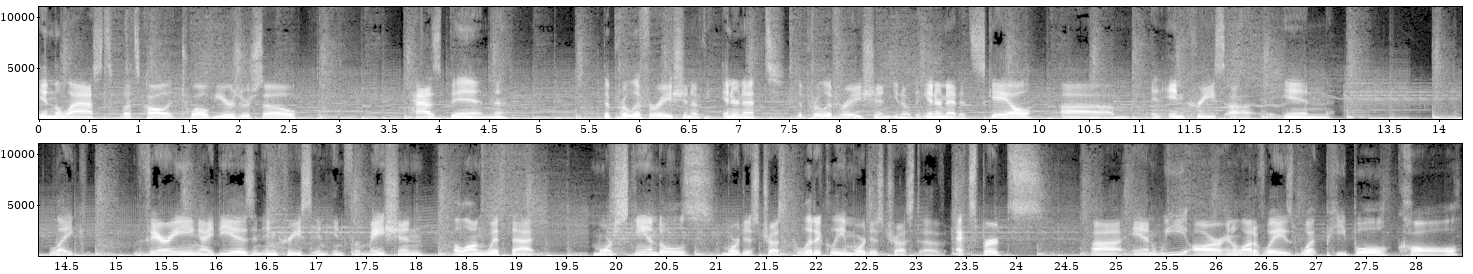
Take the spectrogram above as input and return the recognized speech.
in the last, let's call it 12 years or so, has been the proliferation of the internet, the proliferation, you know, the internet at scale, um, an increase uh, in like varying ideas, an increase in information, along with that, more scandals, more distrust politically, more distrust of experts. Uh, and we are, in a lot of ways, what people call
